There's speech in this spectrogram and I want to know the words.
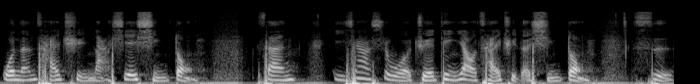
我能采取哪些行动？三、以下是我决定要采取的行动。四、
